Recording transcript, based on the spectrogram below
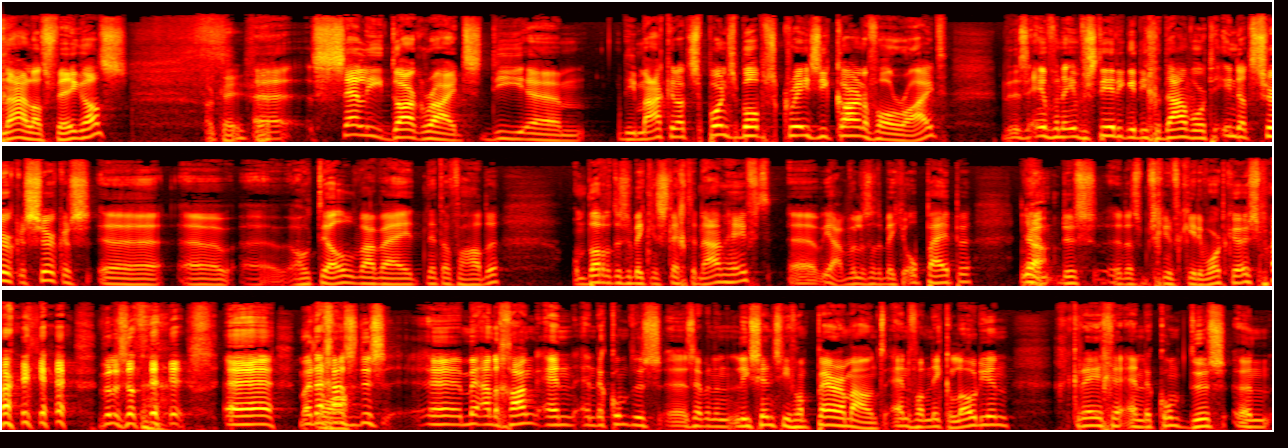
naar Las Vegas. Oké. Eh, Sally Dark Rides, die, ehm, die maken dat. SpongeBob's Crazy Carnival Ride. Dit is een van de investeringen die gedaan wordt in dat Circus Circus eh, eh, hotel waar wij het net over hadden. Omdat het dus een beetje een slechte naam heeft, ja, willen ze dat een beetje oppijpen. Ja. En dus, dat is misschien een verkeerde woordkeus, maar willen ze dat... maar daar Ja. gaan ze dus mee aan de gang. En, en er komt dus, ze hebben een licentie van Paramount en van Nickelodeon gekregen. En er komt dus een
